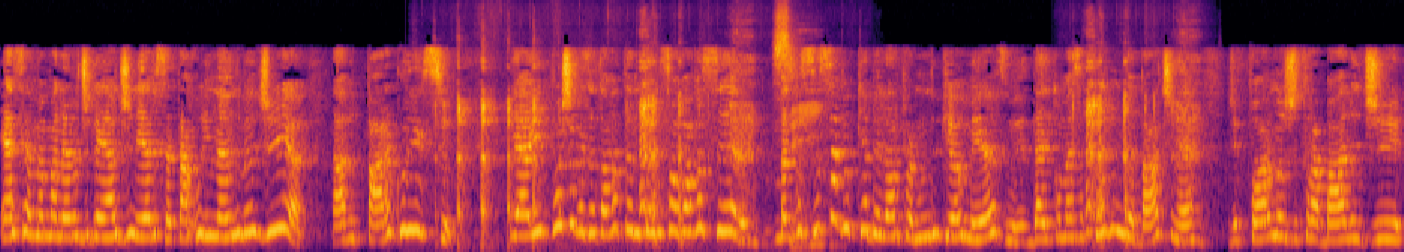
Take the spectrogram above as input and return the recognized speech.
essa é a minha maneira de ganhar dinheiro, você está arruinando meu dia, sabe? Para com isso. e aí, poxa, mas eu estava tentando salvar você. Mas Sim. você sabe o que é melhor para mim do que eu mesmo? E daí começa todo um debate, né? De formas de trabalho, de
